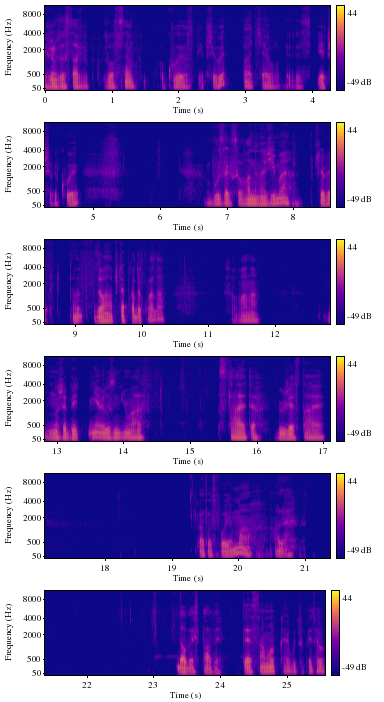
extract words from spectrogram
Żebym zostawił z łowcem, o kury rozpieprzyły. Patrzcie, jak worek rozpieprzyły kury. Wózek schowany na zimę. Ta Zwana przyczepka dokłada. Schowana. No żeby nie zgniła. Stare to już jest stare. Lata swoje ma, ale dobre spawy. To jest samopka, jakby tu pytał.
